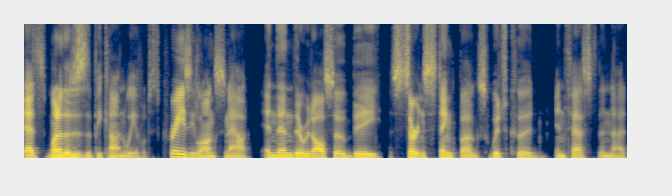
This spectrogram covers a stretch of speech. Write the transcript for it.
That's one of those is the pecan weevil, just crazy long snout. And then there would also be certain stink bugs which could infest the nut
